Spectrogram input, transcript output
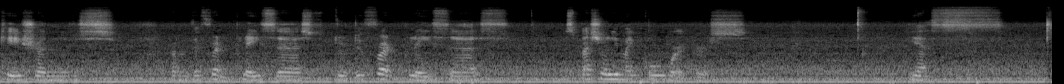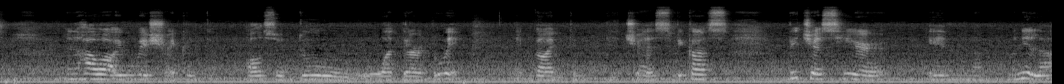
vacations from different places to different places, especially my co-workers. Yes, and how I wish I could also do what they're doing, like going to beaches, because beaches here in Manila,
